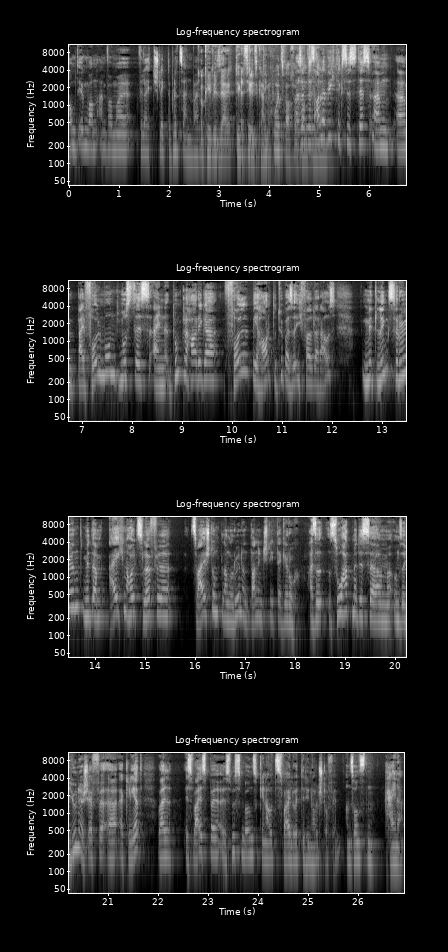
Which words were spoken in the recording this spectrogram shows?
kommt irgendwann einfach mal, vielleicht schlägt der Blitz ein. Weil okay, wir sagen, erzähl's die, die Kurzwaffe. Also das Allerwichtigste ist das, ähm, ähm, bei Vollmond muss das ein dunkelhaariger, voll behaarter Typ, also ich fall da raus, mit links rührend, mit einem Eichenholzlöffel zwei Stunden lang rühren und dann entsteht der Geruch. Also so hat mir das ähm, unser Juniorchef äh, erklärt, weil es weiß bei, es wissen bei uns genau zwei Leute die Inhaltsstoffe. Ansonsten keiner.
